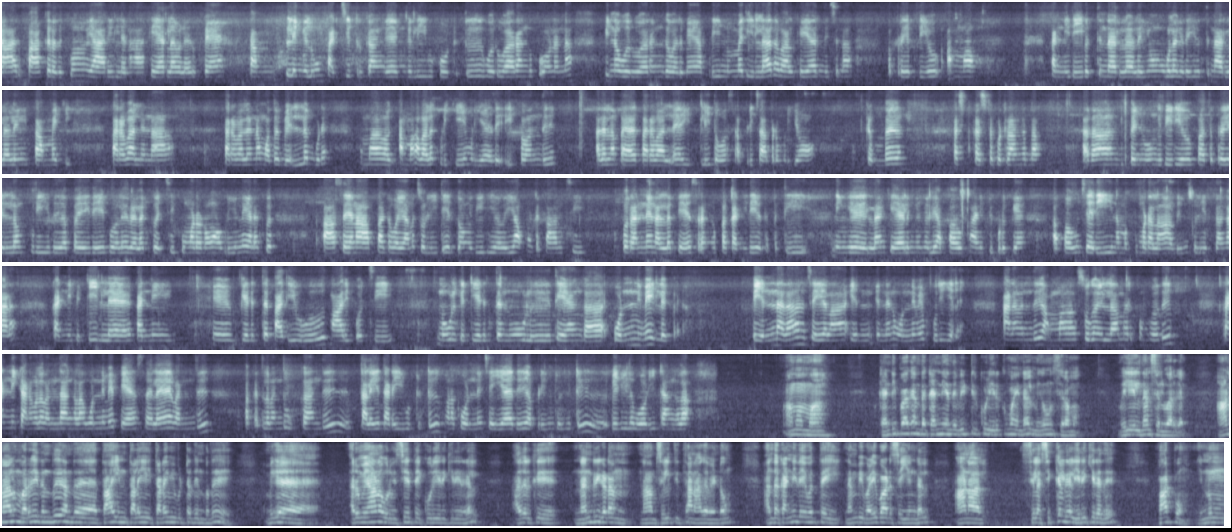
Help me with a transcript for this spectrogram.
யார் பார்க்கறதுக்கும் யாரும் இல்லை. நான் கேரளாவில் இருப்பேன். தம் பிள்ளைங்களும் படிச்சிட்டு இருக்காங்க. இங்கே லீவு போட்டுட்டு ஒரு வாரம் அங்கே போனேன்னா பின்ன ஒரு வாரம் இங்கே வருவேன். அப்படி நிம்மதி இல்லாத வாழ்க்கையாக இருந்துச்சுன்னா அப்புறம் எப்படியோ அம்மா கன்னி தெய்வத்தின் அருளாலையும் உலக தெய்வத்தின் அருளாலையும் இப்போ அம்மைக்கு பரவாயில்லண்ணா பரவாயில்லன்னா முத வெள்ளம் கூட அம்மா அம்மாவால் குடிக்கவே முடியாது. இப்போ வந்து அதெல்லாம் ப பரவாயில்ல. இட்லி தோசை அப்படி சாப்பிட முடியும். ரொம்ப கஷ்ட கஷ்டப்படுறாங்க தான் அதான் இப்போ உங்கள் வீடியோ பார்த்தப்பறம் எல்லாம் புரியுது. அப்போ இதே போல் விளக்கு வச்சு கும்பிடணும் அப்படின்னு எனக்கு ஆசை. நான் அப்பாட்ட ஓயாமல் சொல்லிகிட்டே இருக்கேன் உங்கள் வீடியோவையும் அப்பாட்ட காமிச்சு ஒரு அண்ணன் நல்லா பேசுகிறாங்கப்பா கன்னி தெய்வத்தை பற்றி நீங்கள் எல்லாம் கேளுங்கன்னு சொல்லி அப்பாவுக்கு அனுப்பி கொடுக்கேன். அப்பாவும் சரி நம்ம கும்பிடலாம் அப்படின்னு சொல்லியிருக்காங்க. ஆனால் கன்னி பெட்டி இல்லை. கன்னி எடுத்த பதிவு மாறி போச்சு. நூல் கட்டி எடுத்த நூல் தேங்காய் ஒன்றுமே இல்லை இப்போ. இப்போ என்னதான் செய்யலாம்? என் என்னன்னு ஒன்றுமே புரியலை. ஆனால் வந்து அம்மா சுகம் இல்லாமல் இருக்கும்போது கண்ணி கனவுல வந்தாங்களாம். ஒன்றுமே பேசலை. வந்து பக்கத்தில் வந்து உட்காந்து தலையை தடவி விட்டுட்டு உனக்கு ஒன்றும் செய்யாது அப்படின்னு சொல்லிட்டு வெளியில் ஓடிட்டாங்களாம். ஆமாம்மா. கண்டிப்பாக அந்த கண்ணி அந்த வீட்டிற்குள் இருக்குமா என்றால் மிகவும் சிரமம். வெளியில் தான் செல்வார்கள். ஆனாலும் வருகை தந்து அந்த தாயின் தலையை தடவி விட்டது என்பது மிக அருமையான ஒரு விஷயத்தை கூறியிருக்கிறீர்கள். அதற்கு நன்றி கடன் நாம் செலுத்தித்தான் ஆக வேண்டும். அந்த கன்னி தெய்வத்தை நம்பி வழிபாடு செய்யுங்கள். ஆனால் சில சிக்கல்கள் இருக்கிறது. பார்ப்போம். இன்னும்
